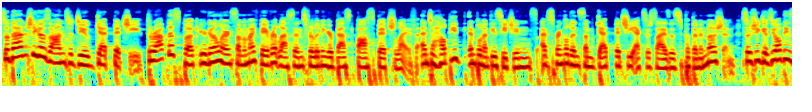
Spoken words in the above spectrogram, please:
so then she goes on to do Get Bitchy. Throughout this book, you're going to learn some of my favorite lessons for living your best boss bitch life. And to help you implement these teachings, I've sprinkled in some Get Bitchy exercises to put them in motion. So she gives you all these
